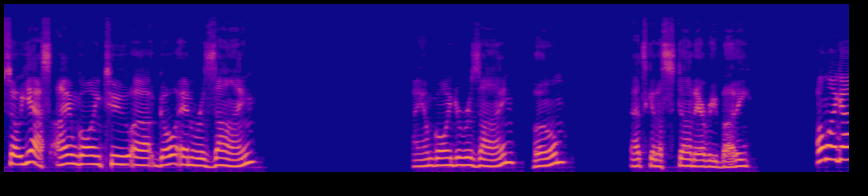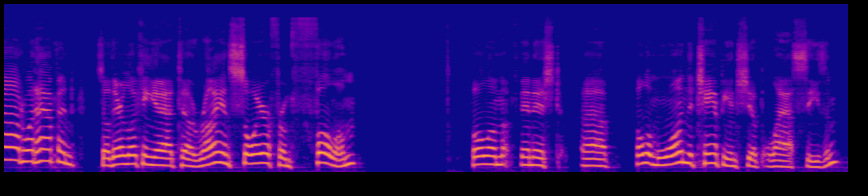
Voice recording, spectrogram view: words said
so, yes, I am going to uh, go and resign. I am going to resign. Boom. That's going to stun everybody. Oh my God, what happened? So they're looking at uh, Ryan Sawyer from Fulham. Fulham finished, uh, Fulham won the championship last season.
